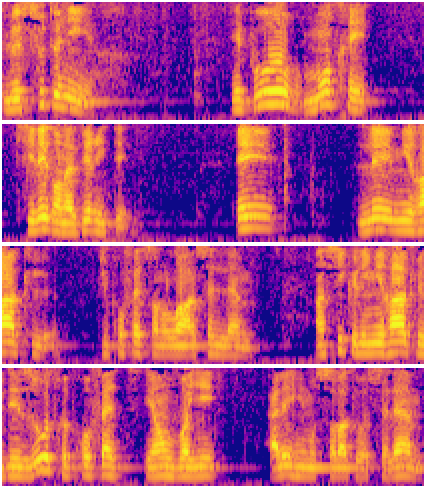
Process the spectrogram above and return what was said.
le soutenir et pour montrer qu'il est dans la vérité. Et les miracles du prophète sallallahu alayhi wa sallam, ainsi que les miracles des autres prophètes et envoyés alayhi wa sallam,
